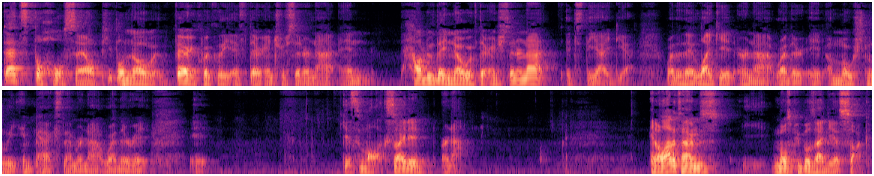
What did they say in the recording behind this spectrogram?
that's the wholesale. People know very quickly if they're interested or not. And how do they know if they're interested or not? It's the idea, whether they like it or not, whether it emotionally impacts them or not, whether it it gets them all excited or not. And a lot of times most people's ideas suck.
